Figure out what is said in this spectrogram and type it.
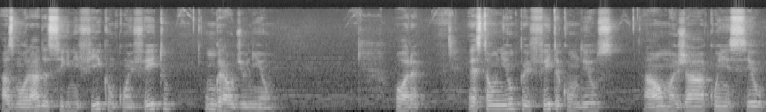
As moradas significam, com efeito, um grau de união. Ora, esta união perfeita com Deus a alma já a conheceu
